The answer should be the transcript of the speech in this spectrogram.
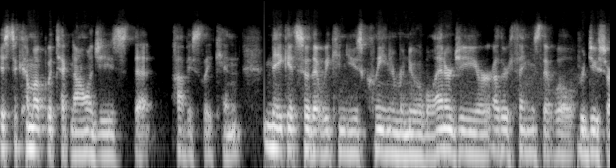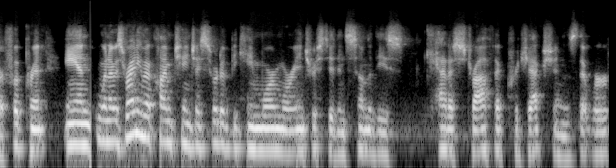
is to come up with technologies that obviously can make it so that we can use clean and renewable energy or other things that will reduce our footprint. And when I was writing about climate change, I sort of became more and more interested in some of these catastrophic projections that were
